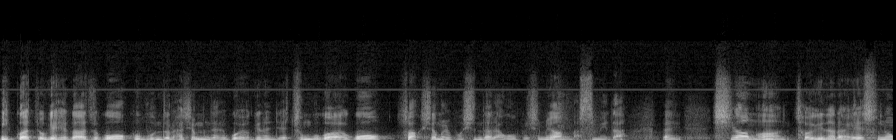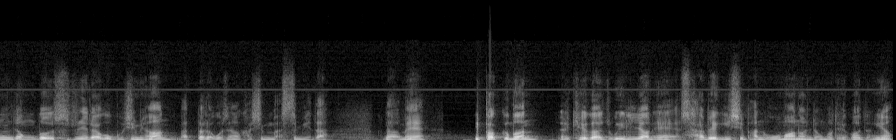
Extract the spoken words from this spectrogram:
이과 쪽에 해가지고 그 부분들을 하시면 되고 여기는 이제 중국어하고 수학 시험을 보신다라고 보시면 맞습니다. 그러니까 시험은 저희 나라의 수능 정도 수준이라고 보시면 맞다라고 생각하시면 맞습니다. 그 다음에 입학금은 이렇게 해가지고 1년에 420 한 5만 원 정도 되거든요.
